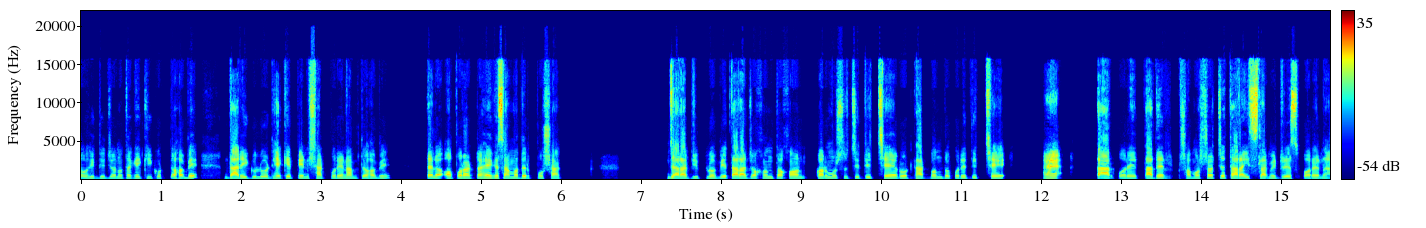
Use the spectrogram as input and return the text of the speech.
তৌহিদি জনতাকে কি করতে হবে? দাড়িগুলো ঢেকে প্যান্ট শার্ট পরে নামতে হবে। তাহলে অপরাধটা হয়ে গেছে আমাদের পোশাক। যারা বিপ্লবী, তারা যখন তখন কর্মসূচি দিচ্ছে, রোডঘাট বন্ধ করে দিচ্ছে হ্যাঁ? তারপরে তাদের সমস্যা হচ্ছে তারা ইসলামী ড্রেস পরে না।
